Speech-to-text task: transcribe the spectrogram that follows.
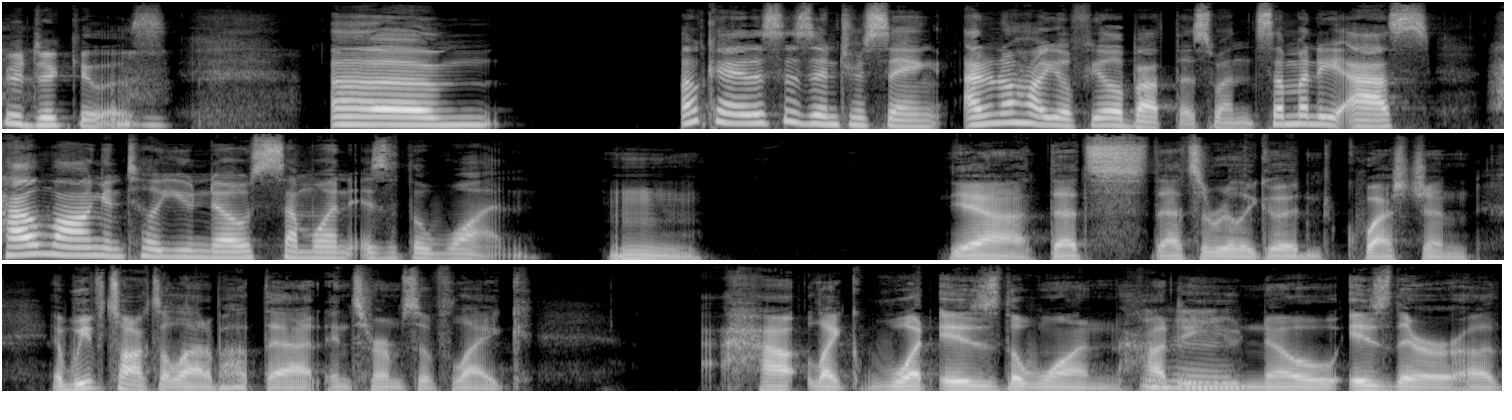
Ridiculous. Um Okay, this is interesting. I don't know how you'll feel about this one. Somebody asks, "How long until you know someone is the one?" Hmm. Yeah, that's that's a really good question. And we've talked a lot about that in terms of like how like what is the one? How do Mhm. you know is there a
